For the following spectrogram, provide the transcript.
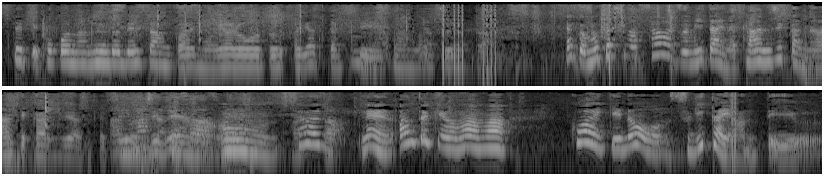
しててここのヌードデッサン会もやろうとあやったし、3月。なんか昔の SARS みたいな感じかなって感じだった。ありましたね SARS うん。ね SARS ねあの時はまあまあ怖いけど過ぎたやんっていう。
